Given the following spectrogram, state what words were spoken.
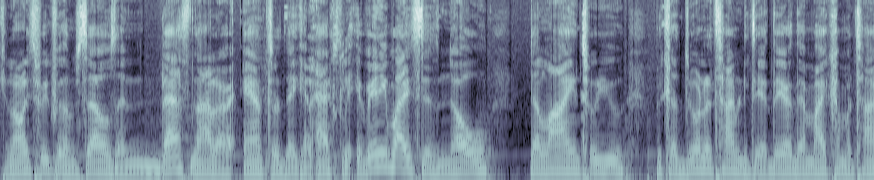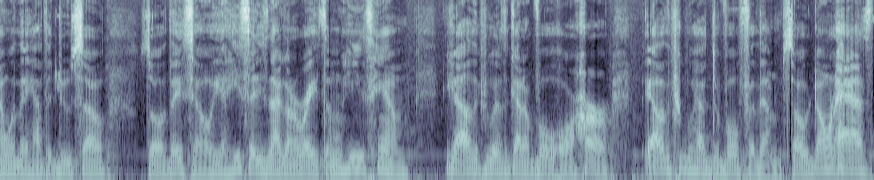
can only speak for themselves, and that's not an answer they can actually. If anybody says no, they're lying to you because during the time that they're there, there might come a time when they have to do so. So if they say, "Oh yeah, he said he's not going to raise them," he's him. You got other people that got to vote, or her. The other people have to vote for them. So don't ask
